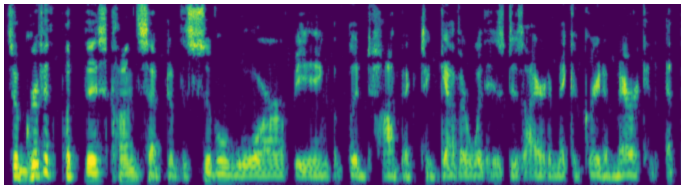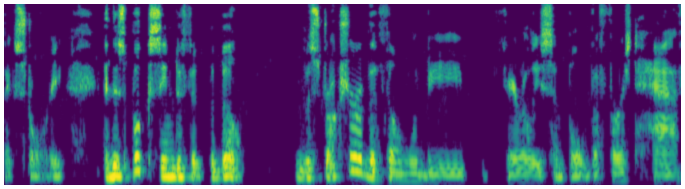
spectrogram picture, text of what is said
So Griffith put this concept of the Civil War being a good topic together with his desire to make a great American epic story. And this book seemed to fit the bill. The structure of the film would be fairly simple. The first half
